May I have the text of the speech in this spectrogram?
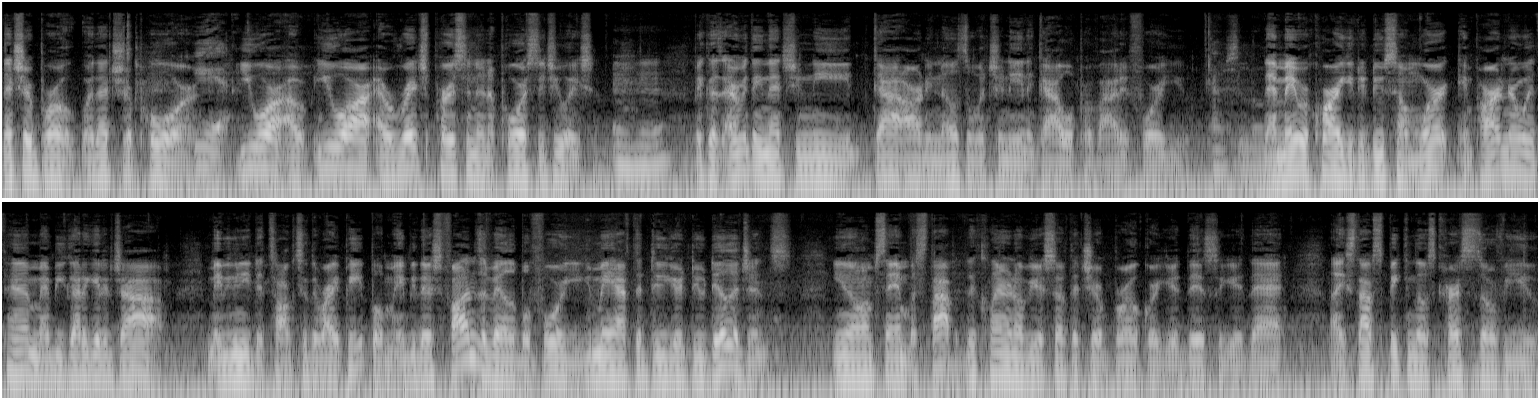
that you're broke or that you're poor. Yeah. You are a you are a rich person in a poor situation. Mm-hmm. Because everything that you need, God already knows what you need and God will provide it for you. Absolutely. That may require you to do some work and partner with him. Maybe you gotta get a job. Maybe you need to talk to the right people. Maybe there's funds available for you. You may have to do your due diligence. You know what I'm saying? But stop declaring over yourself that you're broke or you're this or you're that. Like stop speaking those curses over you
